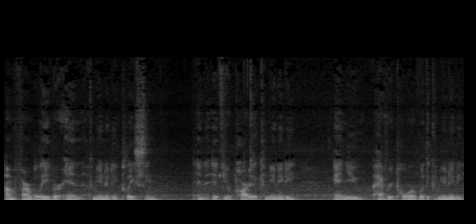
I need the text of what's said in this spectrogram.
I'm a firm believer in community policing. And if you're part of the community and you have rapport with the community,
